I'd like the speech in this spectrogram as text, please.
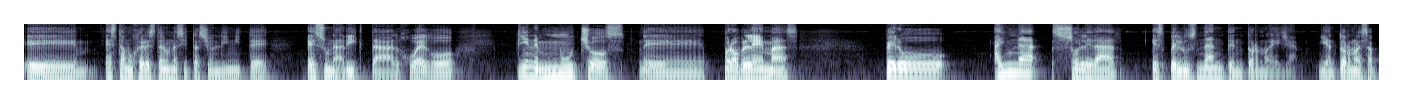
eh, esta mujer está en una situación límite, es una adicta al juego, tiene muchos eh, problemas, pero hay una soledad espeluznante en torno a ella y en torno a esa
